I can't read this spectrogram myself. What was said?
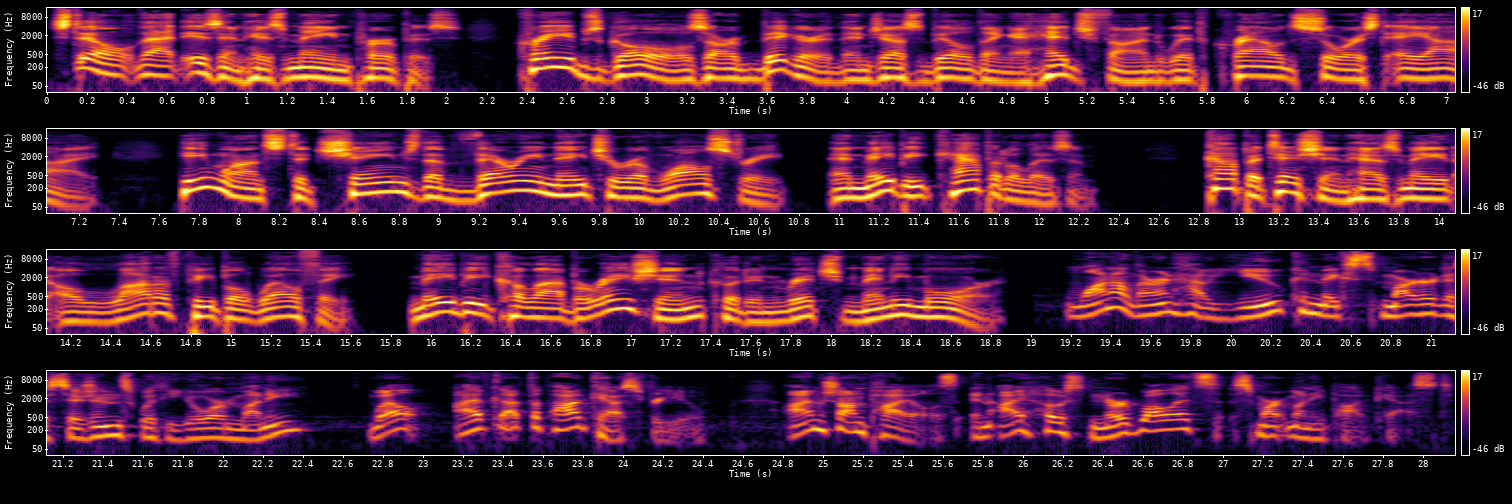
Still, that isn't his main purpose. Craib's goals are bigger than just building a hedge fund with crowdsourced AI. He wants to change the very nature of Wall Street and maybe capitalism. Competition has made a lot of people wealthy. Maybe collaboration could enrich many more. Want to learn how you can make smarter decisions with your money? Well, I've got the podcast for you. I'm Sean Pyles, and I host NerdWallet's Smart Money Podcast.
